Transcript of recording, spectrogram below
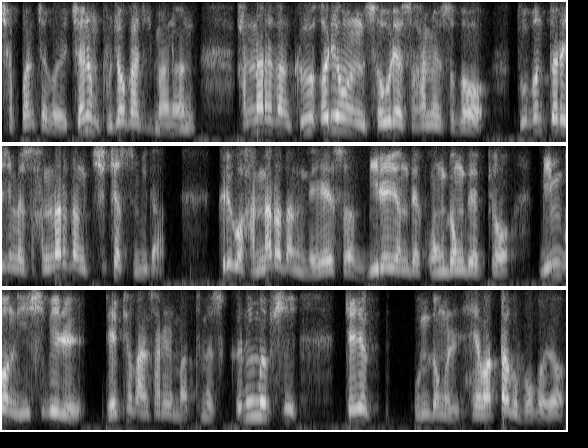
첫 번째고요. 저는 부족하지만은 한나라당 그 어려운 서울에서 하면서도 두 번 떨어지면서 한나라당 지켰습니다. 그리고 한나라당 내에서 미래연대 공동대표 민본 21 대표 간사를 맡으면서 끊임없이 개혁 운동을 해왔다고 보고요.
